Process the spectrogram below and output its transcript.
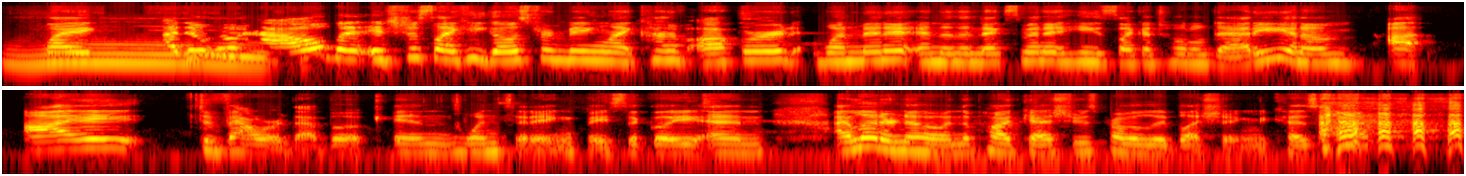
Like I don't know how, but it's just like he goes from being like kind of awkward one minute, and then the next minute he's like a total daddy. And I'm I, I devoured that book in one sitting, basically. And I let her know in the podcast she was probably blushing because I,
